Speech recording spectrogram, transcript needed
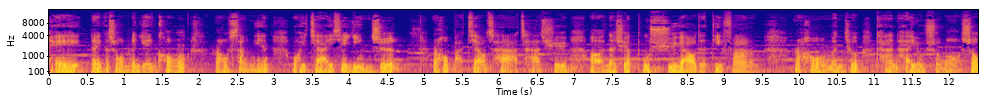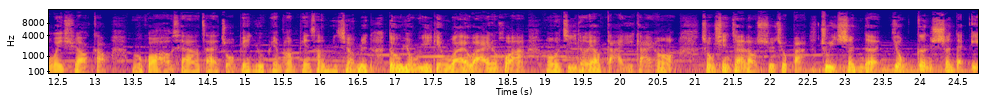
黑，那个是我们的眼孔，然后上面我会加一些影子。然后把交叉擦去，呃，那些不需要的地方。然后我们就看还有什么首尾需要搞。如果好像在左边、右边、旁边、上面、下面都有一点歪歪的话，我记得要改一改哦。所以现在老师就把最深的用更深的 A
